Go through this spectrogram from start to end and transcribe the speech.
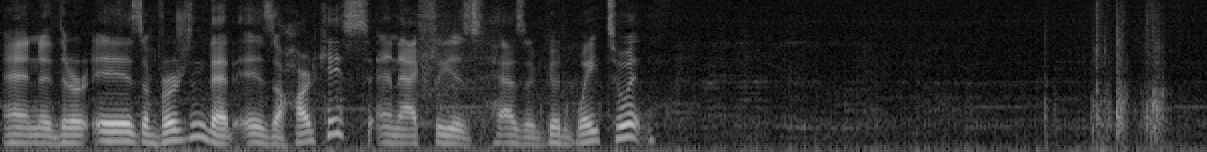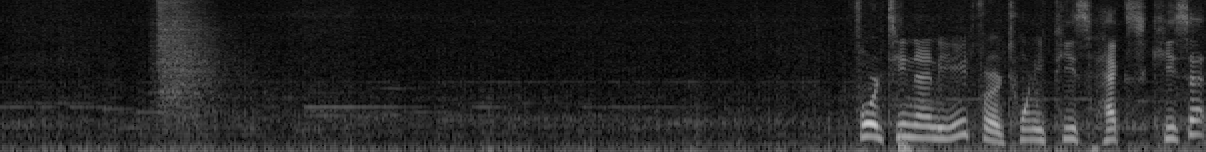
And there is a version that is a hard case and actually is, has a good weight to it. Fourteen ninety eight for a 20 piece hex key set.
